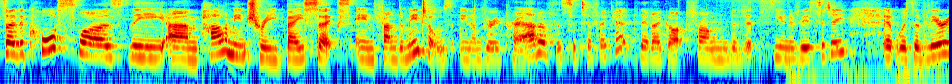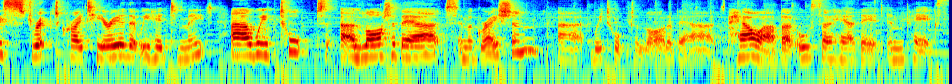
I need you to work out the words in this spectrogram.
So the course was the um, Parliamentary Basics and Fundamentals and I'm very proud of the certificate that I got from the Wits University. It was a very strict criteria that we had to meet. Uh, we talked a lot about immigration, uh, we talked a lot about power but also how that impacts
